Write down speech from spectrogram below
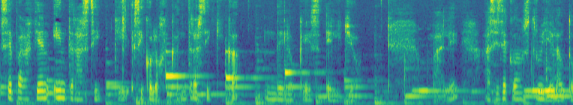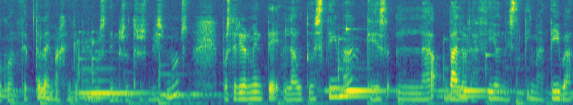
separación intrapsicológica, intrapsíquica de lo que es el yo. Así se construye el autoconcepto, la imagen que tenemos de nosotros mismos. Posteriormente, la autoestima, que es la valoración estimativa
